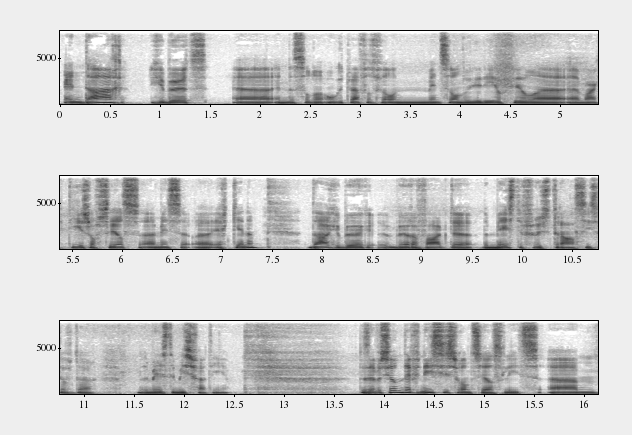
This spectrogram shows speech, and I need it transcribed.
En daar gebeurt, en dat zullen ongetwijfeld veel mensen onder jullie of veel marketeers of sales mensen erkennen, daar gebeuren, vaak de, de meeste frustraties of de, de meeste misvattingen. Er zijn verschillende definities rond sales leads. Um,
